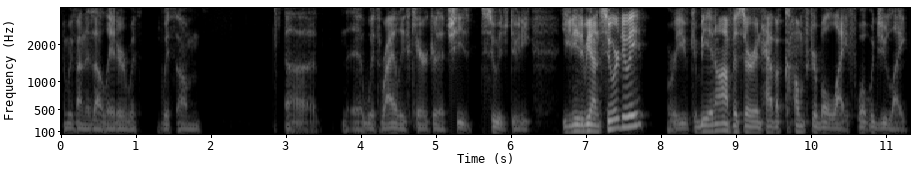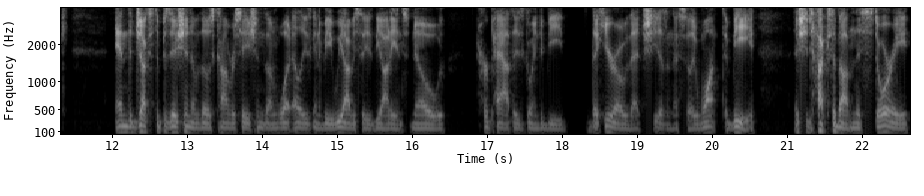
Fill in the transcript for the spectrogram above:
and we find this out later with with um uh with Riley's character that she's sewage duty. You can either be on sewer duty or you could be an officer and have a comfortable life. What would you like? And the juxtaposition of those conversations on what Ellie's going to be. We obviously, as the audience, know her path is going to be the hero that she doesn't necessarily want to be, as she talks about in this story.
